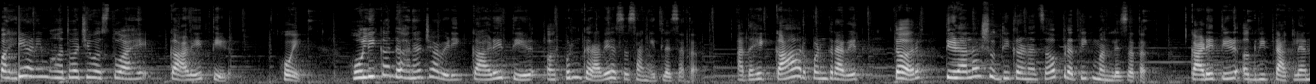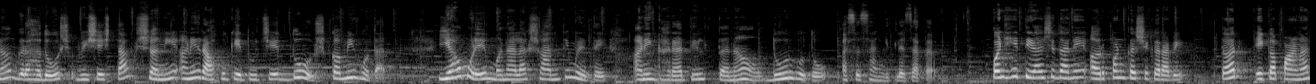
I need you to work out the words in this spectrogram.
पहिली आणि महत्त्वाची वस्तू आहे काळे तीळ. होय होलिका दहनाच्या वेळी काळे तीळ अर्पण करावे असं सांगितलं जातं. आता हे का अर्पण करावेत? तर तिळाला शुद्धीकरणाचं प्रतीक मानलं जातं. काळे तीळ अग्नीत टाकल्यानं ग्रहदोष विशेषतः शनी आणि राहुकेतूचे दोष कमी होतात. यामुळे मनाला शांती मिळते आणि घरातील तणाव दूर होतो असं सांगितलं जातं. पण हे तिळाचे दाणे अर्पण कसे करावे? तर एका पानात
